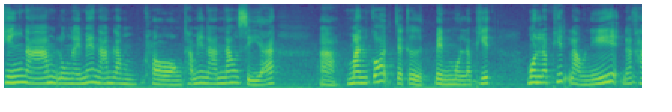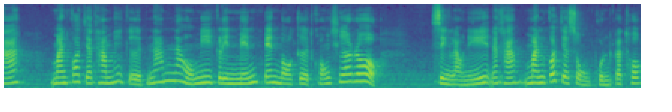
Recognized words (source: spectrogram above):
ทิ้งน้ำลงในแม่น้ำลำคลองทำให้น้ำเน่าเสีย มันก็จะเกิดเป็นมลพิษ มลพิษเหล่านี้นะคะ มันก็จะทำให้เกิดน้ำเน่ามีกลิ่นเหม็นเป็นบ่อเกิดของเชื้อโรค สิ่งเหล่านี้นะคะ มันก็จะส่งผลกระทบ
